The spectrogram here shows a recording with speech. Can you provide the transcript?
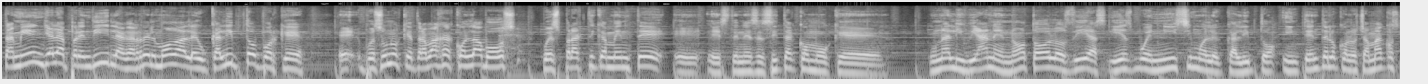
también ya le aprendí, le agarré el modo al eucalipto porque eh, pues uno que trabaja con la voz, pues prácticamente este, necesita como que una liviane, ¿no? Todos los días. Y es buenísimo el eucalipto. Inténtelo con los chamacos.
